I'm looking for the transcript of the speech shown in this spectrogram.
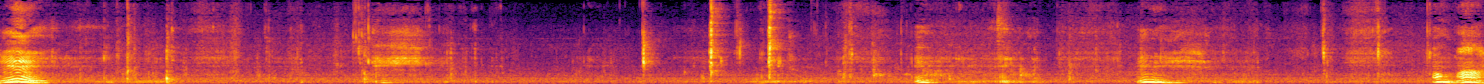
Mmm. Oh.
